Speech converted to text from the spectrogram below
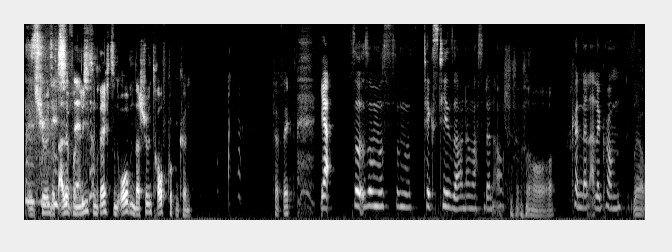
Und schön, Das dass alle von links und rechts und oben da schön drauf gucken können. Perfekt. Ja, so, so muss, so muss Textilsauna machst du dann auch. Oh, Können dann alle kommen. ja.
